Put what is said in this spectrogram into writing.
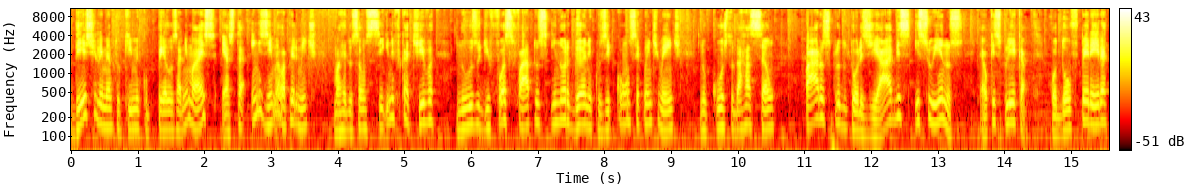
deste elemento químico pelos animais, esta enzima ela permite uma redução significativa no uso de fosfatos inorgânicos e, consequentemente, no custo da ração para os produtores de aves e suínos. É o que explica Rodolfo Pereira,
